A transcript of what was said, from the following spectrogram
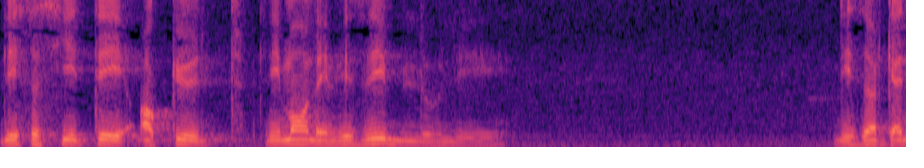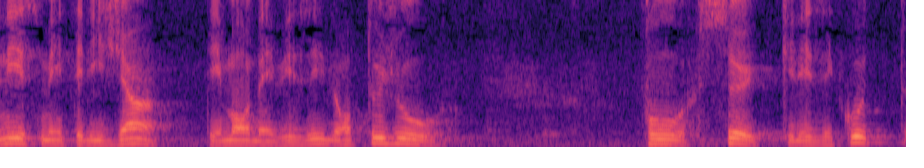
Les sociétés occultes, les mondes invisibles les, les organismes intelligents des mondes invisibles ont toujours, pour ceux qui les écoutent,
